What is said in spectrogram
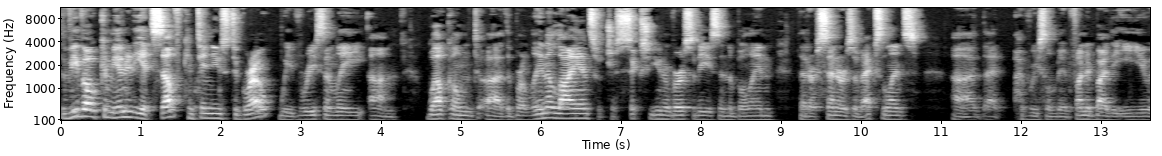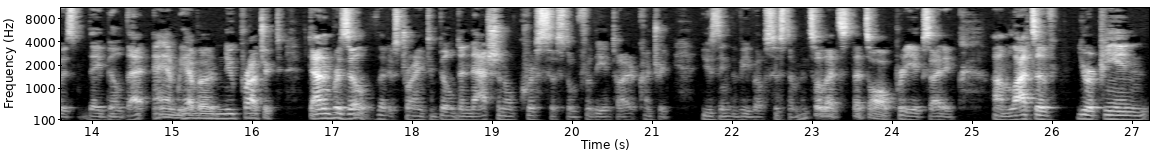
The Vivo community itself continues to grow. We've recently um, welcomed uh, the Berlin Alliance, which are six universities in the Berlin that are centers of excellence uh, that have recently been funded by the EU as they build that. And we have a new project down in Brazil that is trying to build a national CRIS system for the entire country using the Vivo system. And so that's that's all pretty exciting. Um, lots of European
